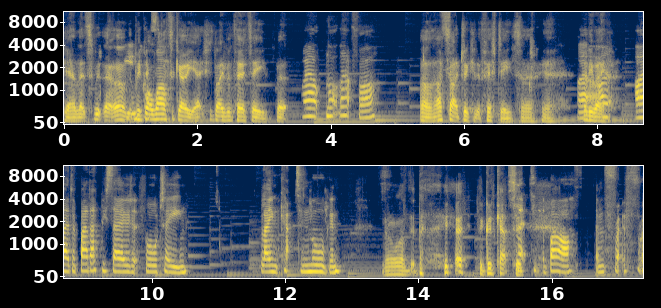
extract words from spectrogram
Yeah, let's. we- Oh, we've got a while to go yet. She's not even thirteen, but Well, not that far. oh, I started drinking at fifteen. So yeah. Well, Anyway. I, I had a bad episode at 14. Blame Captain Morgan. Oh, the, the good captain. slept in the bath and fr- fr-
